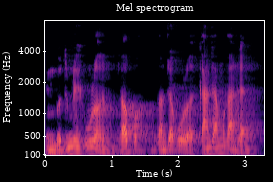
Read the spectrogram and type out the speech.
Mboten milih kula. Sapa kanca kula. Kancamu kancane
